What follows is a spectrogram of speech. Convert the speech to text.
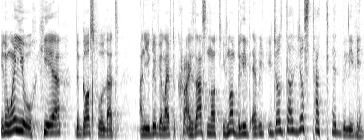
you know, when you hear the gospel that and you give your life to Christ, that's not, you've not believed every, you just, you just started believing.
